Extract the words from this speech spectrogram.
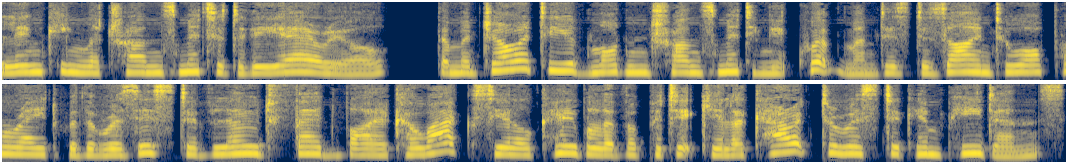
Linking the transmitter to the aerial, the majority of modern transmitting equipment is designed to operate with a resistive load fed via coaxial cable of a particular characteristic impedance,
